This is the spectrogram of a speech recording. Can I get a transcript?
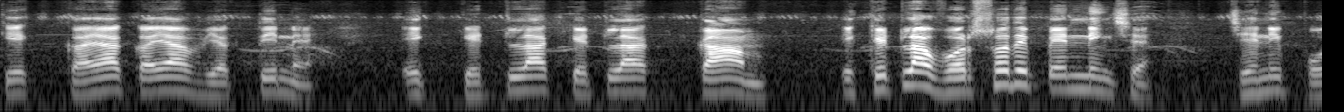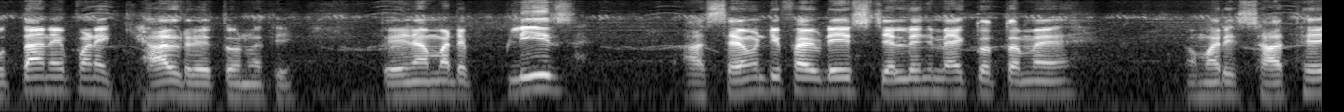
કે કયા કયા વ્યક્તિને એ કેટલા કેટલા કામ, એ કેટલા વર્ષોથી પેન્ડિંગ છે, જેની પોતાને પણ એ ખ્યાલ રહેતો નથી. તો એના માટે પ્લીઝ આ સેવન્ટી ફાઇવ ડેઝ ચેલેન્જમાં એક તો તમે અમારી સાથે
